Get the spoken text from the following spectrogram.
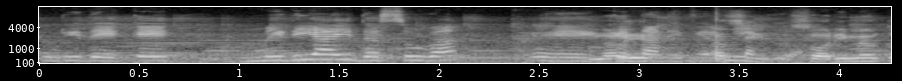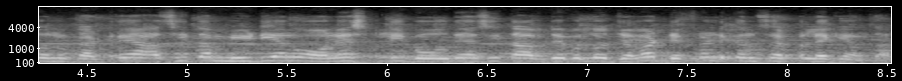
ਪੂਰੀ ਦੇਖ ਕੇ ਮੀਡੀਆ ਹੀ ਦੱਸੂਗਾ। ਕਿ ਕਿੱਦਾਂ ਦੀ ਫਿਲਮ ਅਸੀਂ ਲੱਗੀ ਹੈ। ਸੌਰੀ ਮੈਂ ਤੁਹਾਨੂੰ ਕੱਟ ਰਿਹਾ ਅਸੀਂ ਤਾਂ ਮੀਡੀਆ ਨੂੰ ਓਨੈਸਟਲੀ ਬੋਲਦੇ ਹਾਂ ਅਸੀਂ ਤਾਂ ਆਪਦੇ ਵੱਲੋਂ ਜਮਾ ਡਿਫਰੈਂਟ ਕਨਸੈਪਟ ਲੈ ਕੇ ਆਂਦਾ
